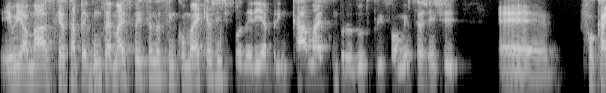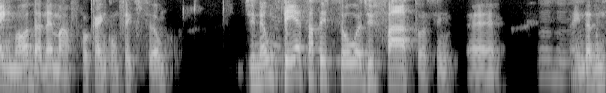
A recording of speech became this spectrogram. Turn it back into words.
Eu e a Márcia, que essa pergunta é mais pensando assim, como é que a gente poderia brincar mais com o produto, principalmente se a gente é, focar em moda, né, Má? Focar em confecção, de não ter essa pessoa de fato, assim. É, uhum. Ainda não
